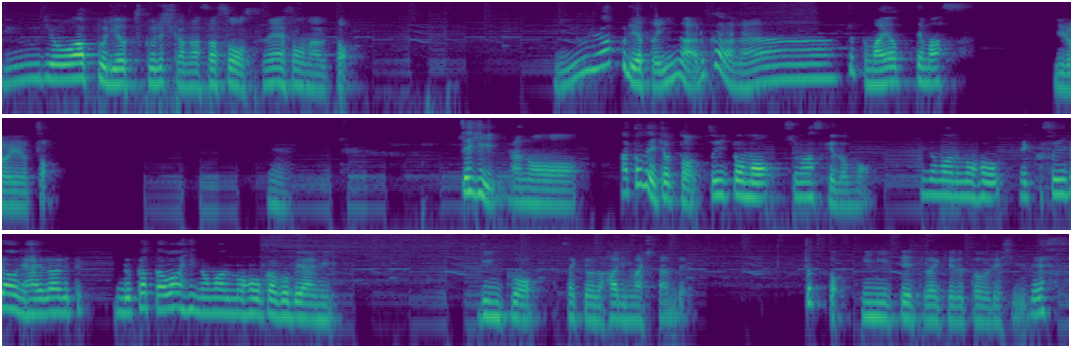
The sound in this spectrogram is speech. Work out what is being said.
有料アプリを作るしかなさそうですね、そうなると。有料アプリだといいのあるからなちょっと迷ってます。いろいろと。うん。ぜひ、あの、後でちょっとツイートもしますけども、日の丸の方、X ダウンに入られてる方は日の丸の放課後部屋にリンクを先ほど貼りましたんで、ちょっと見に行っていただけると嬉しいです。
